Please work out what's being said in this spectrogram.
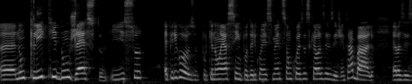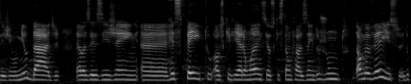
é, num clique de um gesto, e isso é perigoso, porque não é assim. Poder e conhecimento são coisas que elas exigem trabalho, elas exigem humildade, elas exigem é, respeito aos que vieram antes e aos que estão fazendo junto. Ao meu ver, é isso, edu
